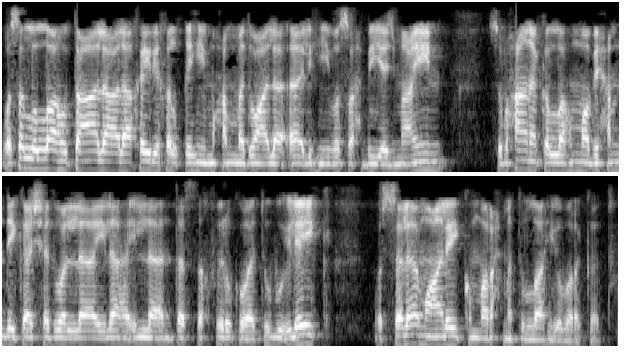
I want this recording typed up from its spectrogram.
وصلی اللہ تعالی علی خیر خلقہ محمد وعلی آلہ وصحبہ اجمعین۔ سبحانک اللہم بحمدک، اشہد ان لا الہ الا انت، استغفرک واتوب الیک۔ والسلام علیکم ورحمۃ اللہ وبرکاتہ۔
